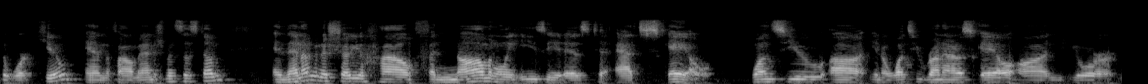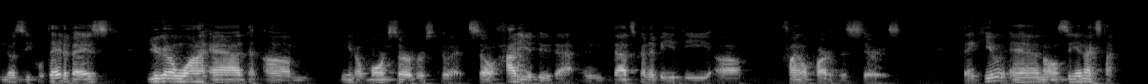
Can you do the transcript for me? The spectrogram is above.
the work queue and the file management system and then I'm going to show you how phenomenally easy it is to add scale once you, uh, you know, once you run out of scale on your NoSQL database, you're going to want to add, um, you know, more servers to it. So how do you do that? And that's going to be the uh, final part of this series. Thank you, and I'll see you next time.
